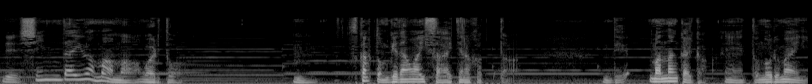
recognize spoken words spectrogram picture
うん、で、寝台はまあまあ割と、うん。少なくとも下段は一切空いてなかったで、まあ何回か、えっ、ー、と、乗る前に、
